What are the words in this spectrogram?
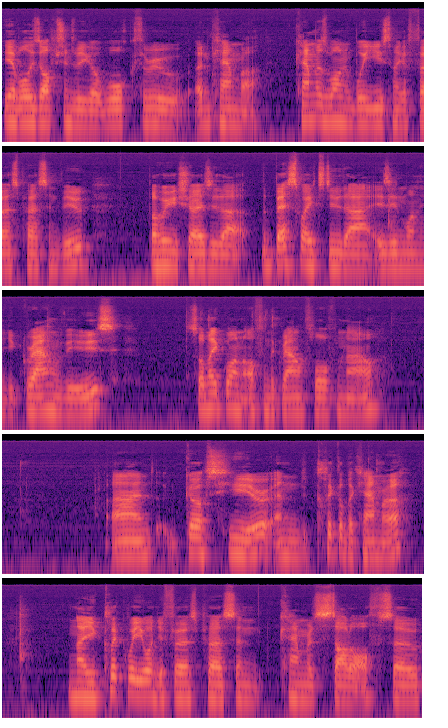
you have all these options where you go walk through and camera. Camera's one we use to make a first person view, but we can show you that. The best way to do that is in one of your ground views. So I'll make one off in the ground floor from now and go up here and click on the camera. Now you click where you want your first person camera to start off. So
